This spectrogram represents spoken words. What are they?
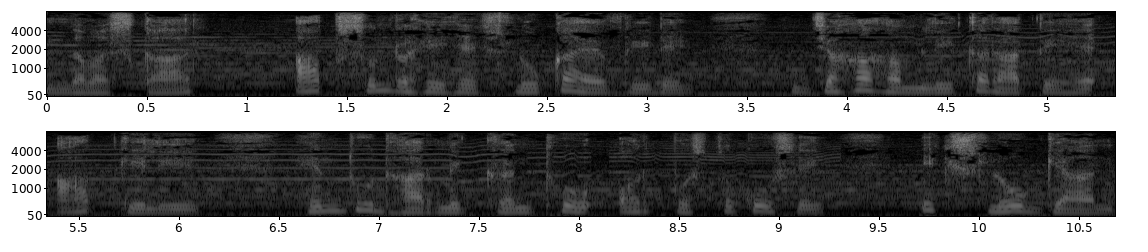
नमस्कार, आप सुन रहे हैं श्लोका एवरीडे, जहाँ हम लेकर आते हैं आपके लिए हिंदू धार्मिक ग्रंथों और पुस्तकों से एक श्लोक ज्ञान।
